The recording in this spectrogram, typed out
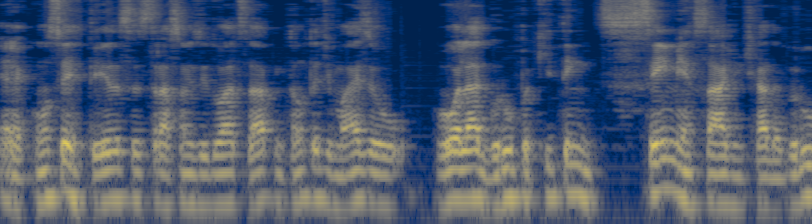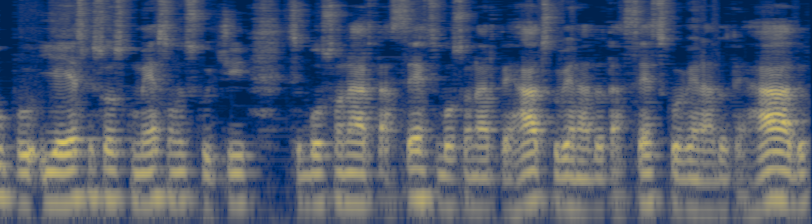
É, com certeza essas distrações do WhatsApp, então tá demais. Eu Vou olhar grupo aqui, tem 100 mensagens de cada grupo, e aí as pessoas começam a discutir se Bolsonaro tá certo, se Bolsonaro tá errado, se o governador tá certo, se o governador tá errado.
